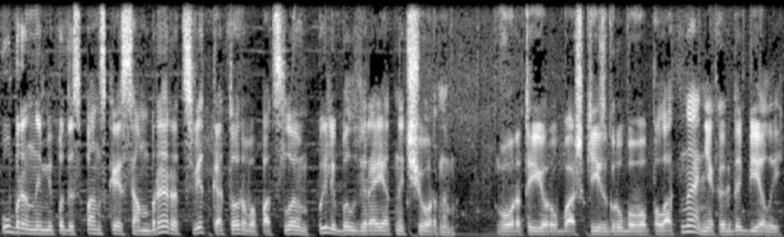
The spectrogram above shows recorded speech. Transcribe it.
Убранными под испанское сомбреро, цвет которого под слоем пыли был, вероятно, черным. Ворот ее рубашки из грубого полотна, некогда белый,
